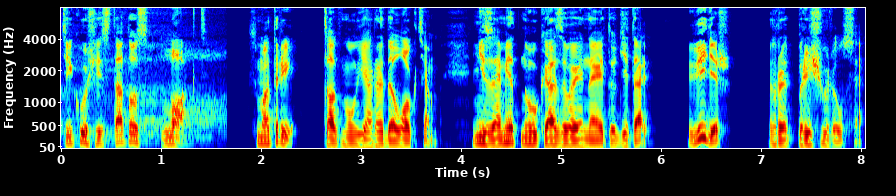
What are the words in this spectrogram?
Текущий статус locked. Смотри, толкнул я Реда локтем, незаметно указывая на эту деталь. Видишь? Ред прищурился.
